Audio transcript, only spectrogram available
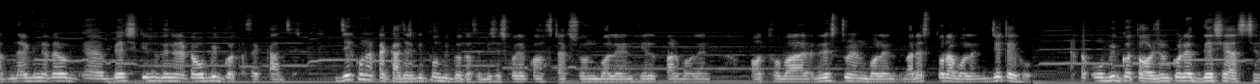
আপনারা কিন্তু একটা বেশ কিছুদিনের একটা অভিজ্ঞতা আছে কাজের। যে কোনো একটা কাজের কিন্তু অভিজ্ঞতা আছে, বিশেষ করে কনস্ট্রাকশন বলেন হেল্পার বলেন অথবা রেস্টুরেন্ট বলেন বা রেস্তোরাঁ বলেন, যেটাই হোক, একটা অভিজ্ঞতা অর্জন করে দেশে আসছেন,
